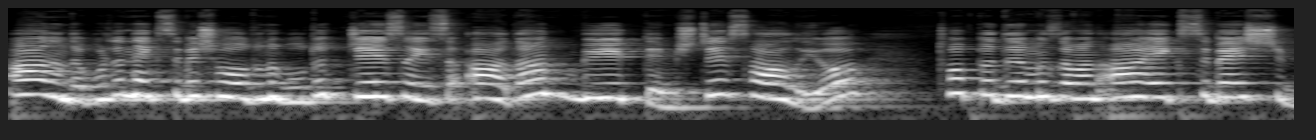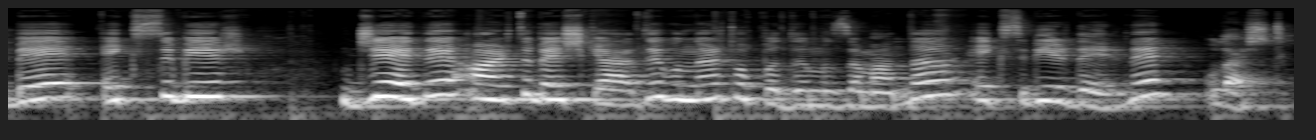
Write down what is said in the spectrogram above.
A'nın da buradan eksi 5 olduğunu bulduk. C sayısı A'dan büyük demişti. Sağlıyor. Topladığımız zaman A eksi 5, B eksi 1, C de artı 5 geldi. Bunları topladığımız zaman da eksi 1 değerine ulaştık.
